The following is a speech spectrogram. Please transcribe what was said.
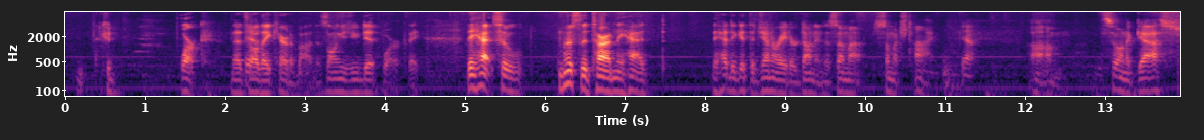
could work. That's Yeah. all they cared about. As long as you did work, they they had so most of the time they had they had to get the generator done in so much so much time. Yeah. Um, so on a gas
